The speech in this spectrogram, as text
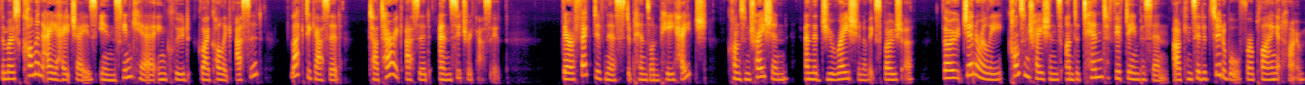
The most common AHAs in skincare include glycolic acid, lactic acid, tartaric acid, and citric acid. Their effectiveness depends on pH, concentration, and the duration of exposure, though generally concentrations under 10 to 15% are considered suitable for applying at home.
